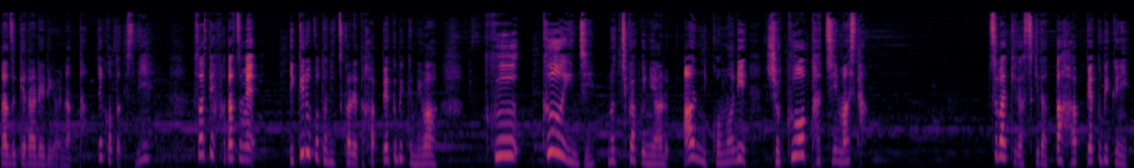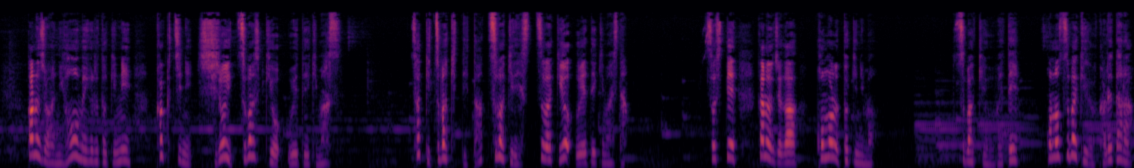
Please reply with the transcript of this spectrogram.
名付けられるようになったっていうことですね。そして2つ目、生きることに疲れた800匹は、空、空院寺の近くにある庵にこもり、職を断ちました。椿が好きだった800匹に、彼女は日本を巡るときに各地に白い椿を植えていきます。さっき椿って言った？椿です。椿を植えていきました。そして彼女がこもる時にも、椿を植えて、この椿が枯れたら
